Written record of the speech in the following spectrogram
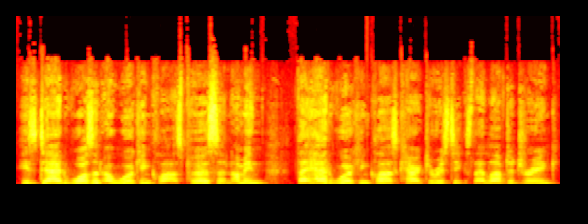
His dad wasn't a working class person. I mean, they had working class characteristics. They loved to drink,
